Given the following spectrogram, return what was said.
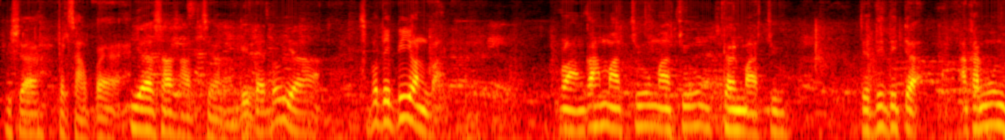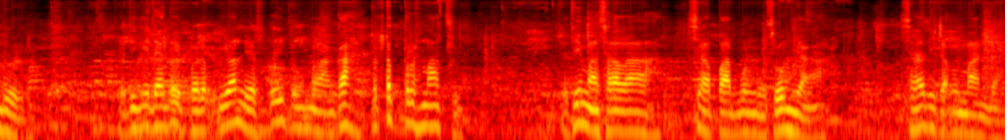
bisa tercapai. Biasa saja, kita itu ya seperti pion Pak. Melangkah maju, maju, dan maju. Jadi tidak akan mundur. Jadi kita itu ibarat pion ya seperti itu, melangkah tetap terus maju. Jadi masalah siapa pun musuhnya, saya tidak memandang.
